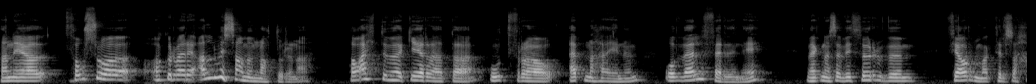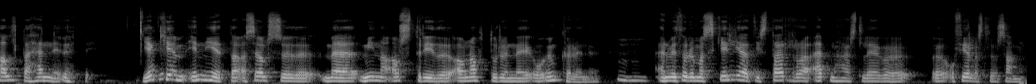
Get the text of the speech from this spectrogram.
Þannig að þó svo okkur væri alveg saman um náttúruna, þá ættum við að gera þetta út frá efnahæginum og velferðinni vegna þess að við þurfum fjármag til þess að halda henni uppi. Ég kem inn í þetta að sjálfsögðu með mína ástríðu á náttúrunni og umhverfinu mm -hmm. en við þurfum að skilja þetta í starra efnahagslegu og félagslegu samin.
